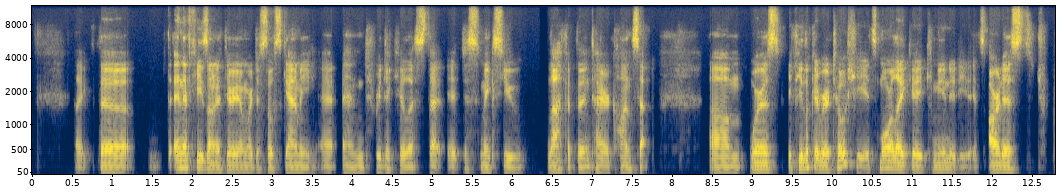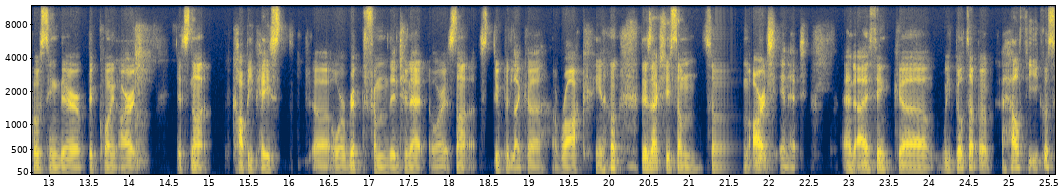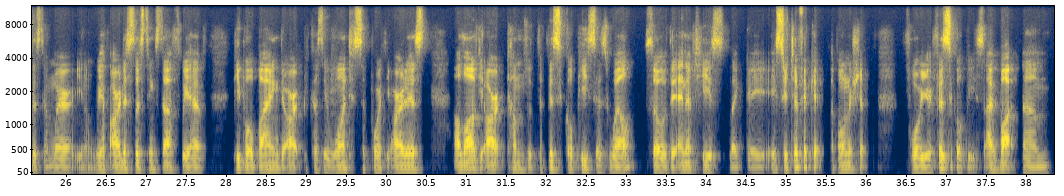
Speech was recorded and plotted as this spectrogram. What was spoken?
Like the, the NFTs on Ethereum are just so scammy and, and ridiculous that it just makes you laugh at the entire concept. Um, whereas if you look at Raretoshi, it's more like a community. It's artists posting their Bitcoin art. It's not copy paste uh, or ripped from the internet, or it's not stupid like a, a rock. You know, there's actually some some art in it. And I think uh, we built up a, healthy ecosystem where you know we have artists listing stuff, we have people buying the art because they want to support the artist. A lot of the art comes with the physical piece as well. So the NFT is like a, a certificate of ownership for your physical piece. I bought um,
